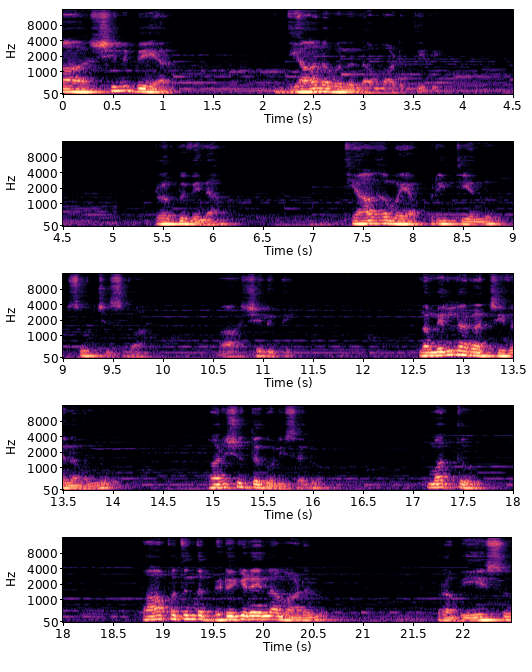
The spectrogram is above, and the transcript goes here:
ಆ ಶಿಲುಬೆಯ ಧ್ಯಾನವನ್ನು ನಾವು ಮಾಡುತ್ತೇವೆ. ಪ್ರಭುವಿನ ತ್ಯಾಗಮಯ ಪ್ರೀತಿಯನ್ನು ಸೂಚಿಸುವ ಆ ಶಿಲುಬೆ. ನಮ್ಮೆಲ್ಲರ ಜೀವನವನ್ನು ಪರಿಶುದ್ಧಗೊಳಿಸಲು ಮತ್ತು ಪಾಪದಿಂದ ಬಿಡುಗಡೆಯನ್ನು ಮಾಡಲು ಪ್ರಭೇಸು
